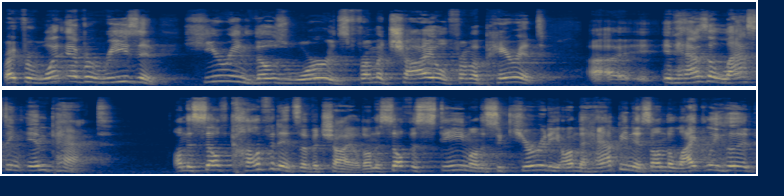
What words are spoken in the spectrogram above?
Right? For whatever reason, hearing those words from a child, from a parent, uh, it, it has a lasting impact on the self confidence of a child, on the self esteem, on the security, on the happiness, on the likelihood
